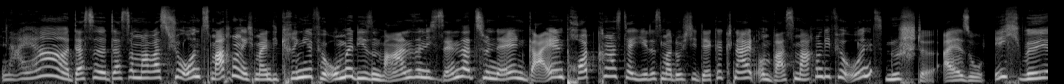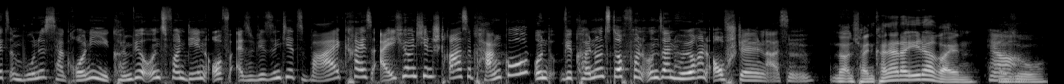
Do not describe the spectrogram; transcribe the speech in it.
naja, dass sie, dass sie mal was für uns machen. Ich meine, die kriegen hier für Umme diesen wahnsinnig sensationellen, geilen Podcast, der jedes Mal durch die Decke knallt. Und was machen die für uns? Nüchte. Also, ich will jetzt im Bundestag, Ronny, können wir uns von denen off, also wir sind jetzt Wahlkreis Eichhörnchenstraße Pankow und wir können uns doch von unseren Hörern aufstellen lassen. Blasen. Na, anscheinend kann ja da jeder rein. Ja. Also,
